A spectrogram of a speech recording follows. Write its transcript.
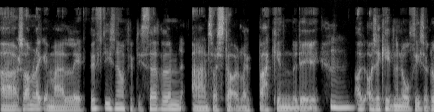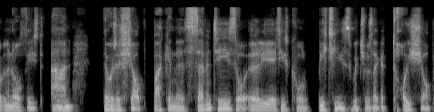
Uh, so I'm like in my late fifties now, fifty-seven, and so I started like back in the day. Mm. I, I, was a kid in the northeast. I grew up in the northeast, and mm there was a shop back in the 70s or early 80s called Beatties, which was like a toy shop,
